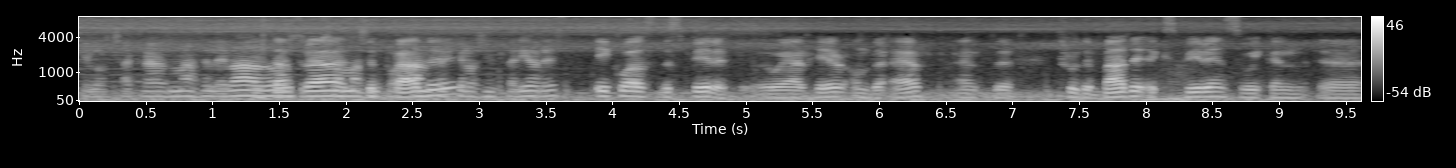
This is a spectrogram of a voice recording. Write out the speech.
que los chakras más elevados Tantra, son más the importantes que los inferiores. Equals the spirit. We are here on the earth, and uh, through the body experience, we can uh,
